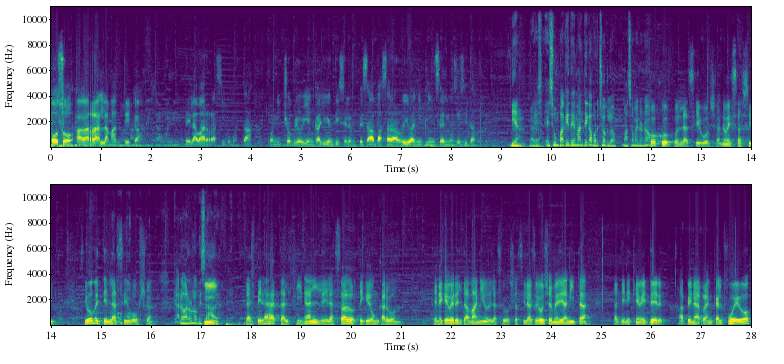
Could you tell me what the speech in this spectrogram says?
Oso, agarrás la manteca de la barra así como está, con el choclo bien caliente y se lo empezás a pasar arriba, ni pincel necesitas. Bien, Claro. es, es un paquete de manteca por choclo, más o menos, ¿no? Ojo con la cebolla, no es así. Si vos metés la cebolla Claro, agarra uno que y sabe. la esperás hasta el final del asado, te quedó un carbón. Tenés que ver el tamaño de la cebolla. Si la cebolla es medianita, la tenés que meter apenas arranca el fuego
